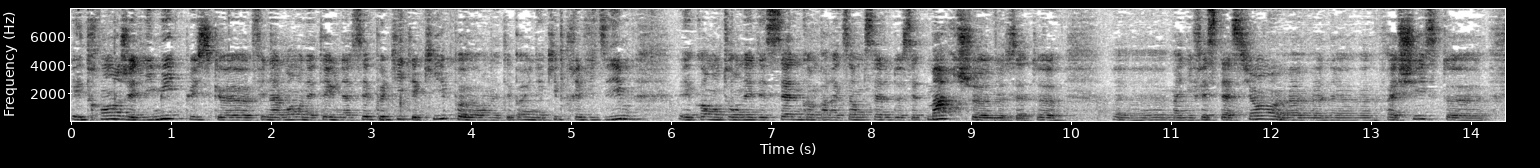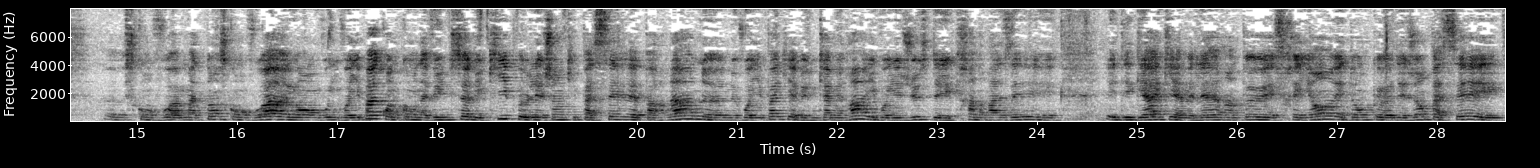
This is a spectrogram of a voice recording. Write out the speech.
étranges et limites, puisque finalement on était une assez petite équipe, euh, on n'était pas une équipe très visible, et quand on tournait des scènes comme par exemple celle de cette marche, de cette euh, manifestation euh, fasciste. Euh, ce qu'on voit maintenant, ce qu'on voit, on ne voyait pas, quand, on avait une seule équipe, les gens qui passaient par là ne, voyaient pas qu'il y avait une caméra, ils voyaient juste des crânes rasés et, des gars qui avaient l'air un peu effrayants, et donc des gens passaient et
